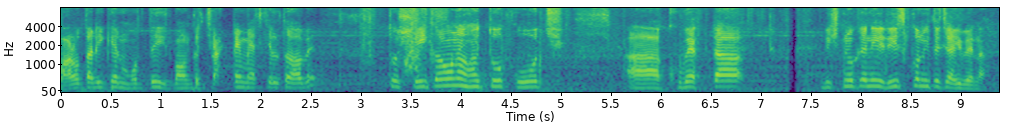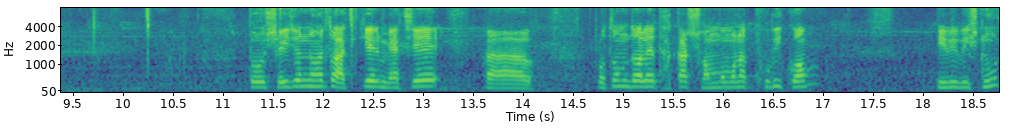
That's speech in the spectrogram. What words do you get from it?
বারো তারিখের মধ্যে ইস্টবেঙ্গলকে চারটে ম্যাচ খেলতে হবে। তো সেই কারণে হয়তো কোচ খুব একটা বিষ্ণুকে নিয়ে রিস্কও নিতে চাইবে না। তো সেই জন্য হয়তো আজকের ম্যাচে প্রথম দলে থাকার সম্ভাবনা খুবই কম। পিবি বিষ্ণুর,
